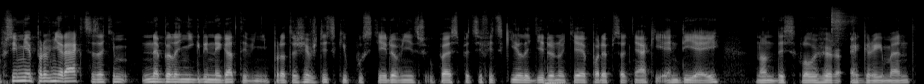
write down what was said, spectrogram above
Přímě první reakce zatím nebyly nikdy negativní, protože vždycky pustí dovnitř úplně specifický lidi, donutí je podepsat nějaký NDA, Non-Disclosure Agreement,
